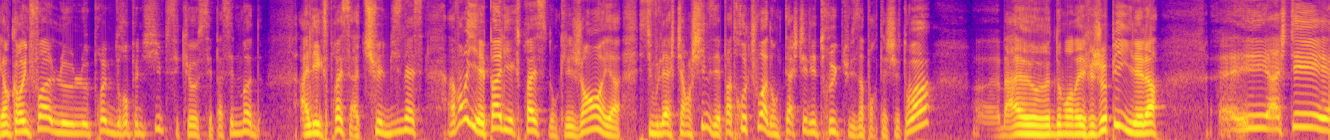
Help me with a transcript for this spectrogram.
Et encore une fois, le, problème du drop and ship, c'est que c'est passé de mode. AliExpress a tué le business. Avant, il n'y avait pas AliExpress, donc les gens, euh, si tu voulais acheter en Chine, ils n'avaient pas trop de choix. Donc t'achetais des trucs, tu les importais chez toi, euh, bah euh, demande à l'effet shopping, il est là. Et acheter...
